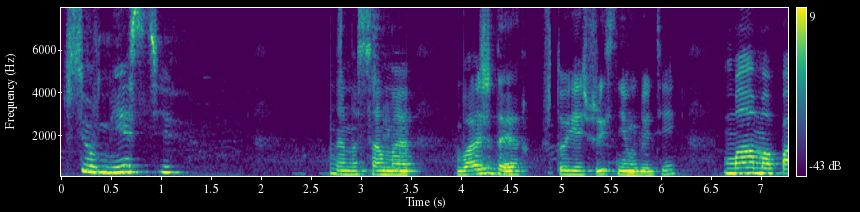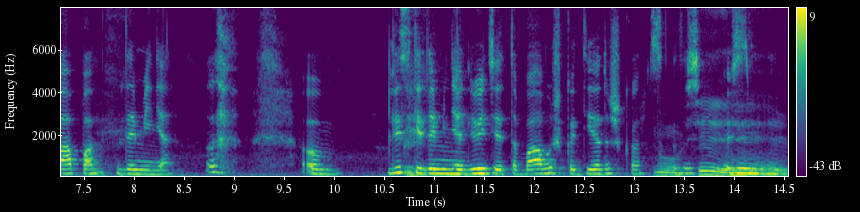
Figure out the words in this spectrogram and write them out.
все вместе. Наверное, самое важное, что есть в жизни у людей. Мама, папа для меня. Близкие для меня люди это бабушка, дедушка. Ну, все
